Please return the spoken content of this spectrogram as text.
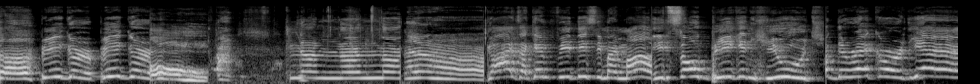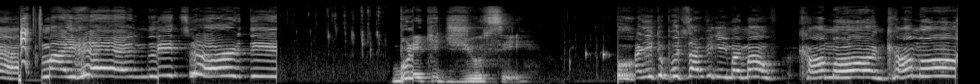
Uh, bigger, bigger! Oh! No, no, no. Uh, guys, I can't fit this in my mouth. It's so big and huge. The record, yeah. My hand, it's hurting. Make it juicy. I need to put something in my mouth. Come on, come on.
